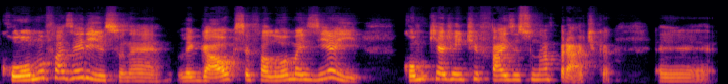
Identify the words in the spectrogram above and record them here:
como fazer isso, né? Legal que você falou, mas e aí? Como que a gente faz isso na prática? É,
